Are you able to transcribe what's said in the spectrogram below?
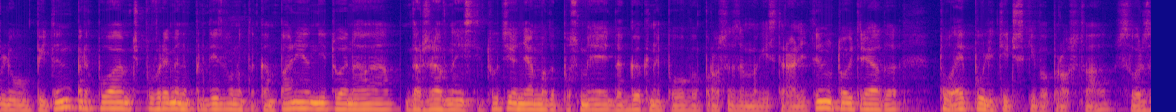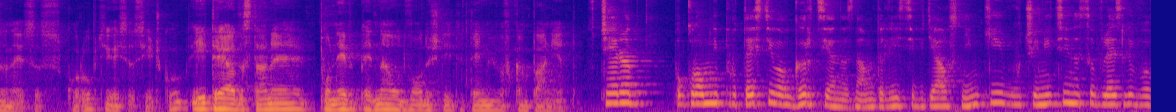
любопитен. Предполагам, че по време на предизборната кампания нито една държавна институция няма да посмее да гъкне по въпроса за магистралите, но той трябва да то е политически въпрос това, свързан е с корупция и с всичко. И трябва да стане поне една от водещите теми в кампанията. Вчера огромни протести в Гърция, не знам дали си видял снимки. Ученици не са влезли в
